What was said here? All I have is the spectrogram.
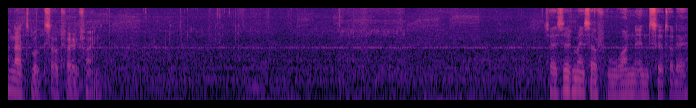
And that works out very fine. So I saved myself one insert there.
